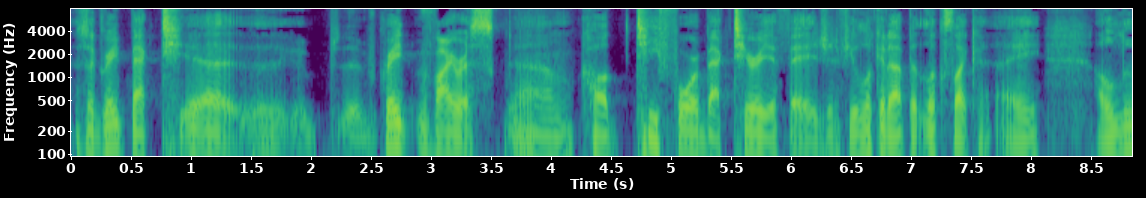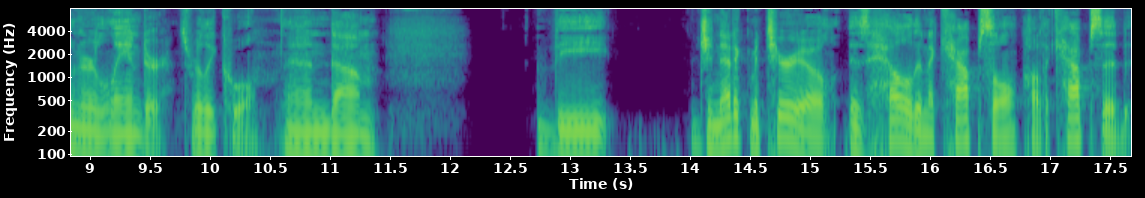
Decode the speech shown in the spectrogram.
there's a great bacteria, uh, great virus um, called T4 bacteriophage, and if you look it up, it looks like a a lunar lander. It's really cool, and um, the genetic material is held in a capsule called a capsid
